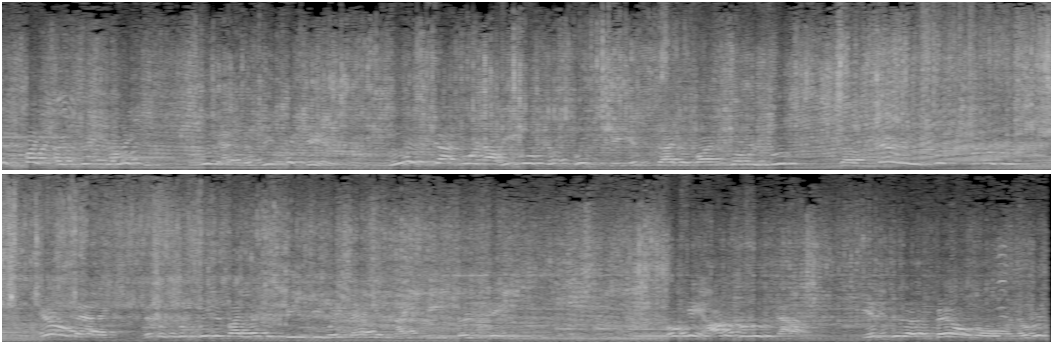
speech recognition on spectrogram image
despite our strange relations with that country's dictator. Louis John Mohr now, he will complete group, the very first aerobatic that was completed by Lincoln Beachy way back in 1913. Okay, out of the loop now, into the barrel roll maneuver.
